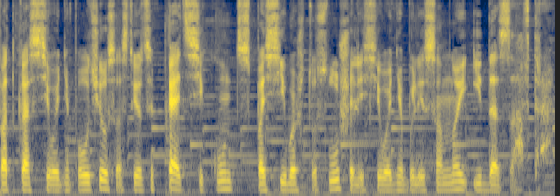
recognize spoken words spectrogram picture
подкаст сегодня получился. Остается 5 секунд. Спасибо, что слушали. Сегодня были со мной и до завтра.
